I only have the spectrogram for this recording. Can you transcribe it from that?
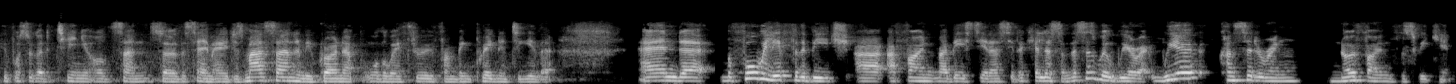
who've also got a 10 year old son, so the same age as my son, and we've grown up all the way through from being pregnant together. And uh, before we left for the beach, uh, I phoned my bestie and I said, okay, listen, this is where we're at. We're considering no phones this weekend,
